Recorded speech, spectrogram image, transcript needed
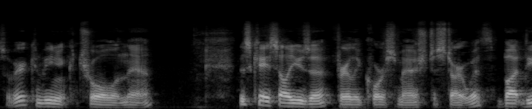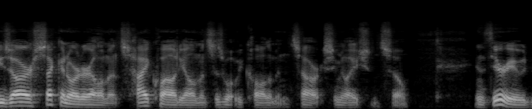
So very convenient control on that. In this case, I'll use a fairly coarse mesh to start with, but these are second order elements. High quality elements is what we call them in SolidWorks simulation. So in theory, it would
